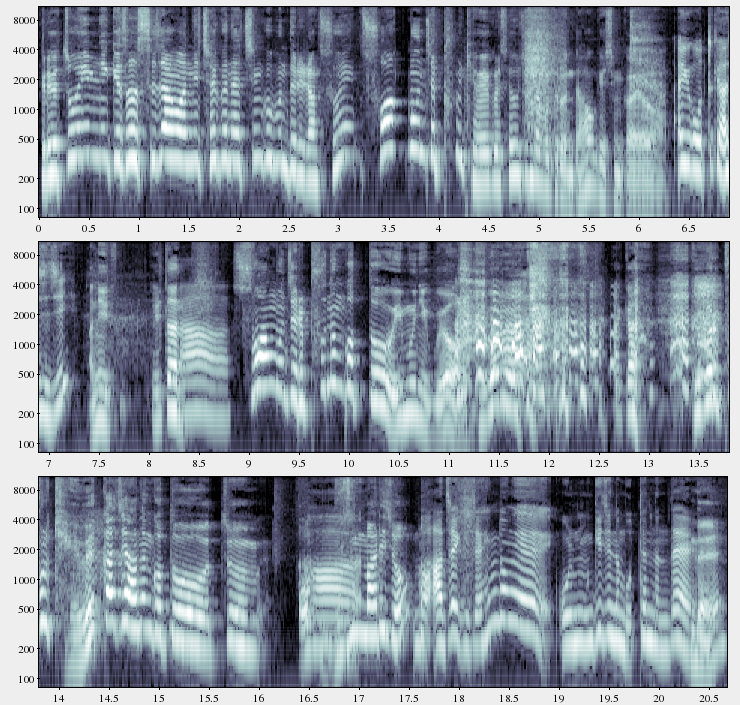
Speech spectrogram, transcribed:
그리고 쪼임님께서 스장 언니 최근에 친구분들이랑 수행, 수학 문제 풀 계획을 세우신다고 들었는데 하고 계신가요? 아 이거 어떻게 아시지? 아니 일단 아. 수학 문제를 푸는 것도 의문이고요. 그거를 그러니까 그거를 풀 계획까지 하는 것도 좀 어, 아, 무슨 말이죠? 뭐 아직 이제 행동에 옮기지는 못했는데 네.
